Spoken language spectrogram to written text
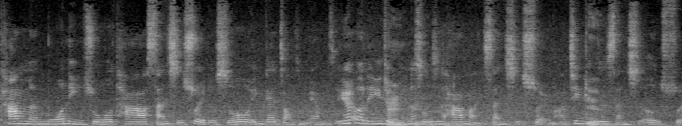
他们模拟说他三十岁的时候应该长什么样子，因为二零一九年那时候是他满三十岁嘛，今年是三十二岁。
